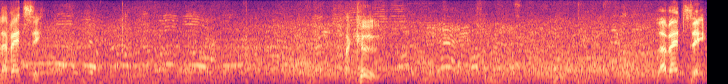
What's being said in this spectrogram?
Lavezzi. Makoun. Lavezzi.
